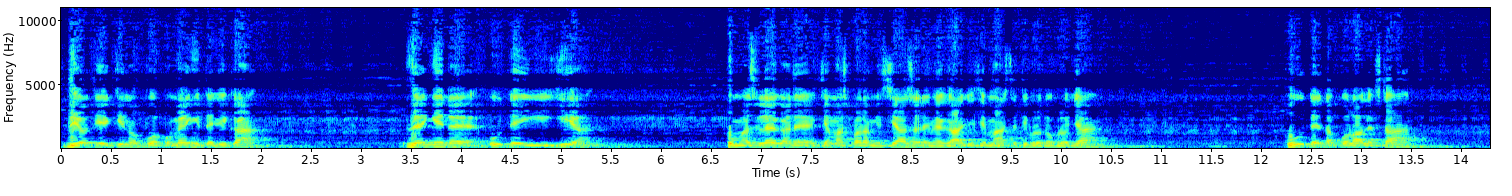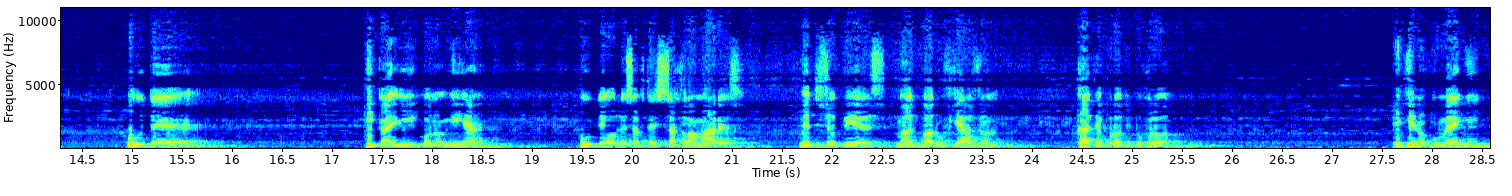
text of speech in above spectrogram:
διότι εκείνο που απομένει τελικά δεν είναι ούτε η υγεία που μας λέγανε και μας παραμυθιάζανε μεγάλοι θυμάστε την πρωτοχρονιά ούτε τα πολλά λεφτά ούτε η καλή οικονομία ούτε όλες αυτές τις αχλαμάρες με τις οποίες μας μπαρουφιάζουν κάθε πρώτη του χρόνου εκείνο που μένει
